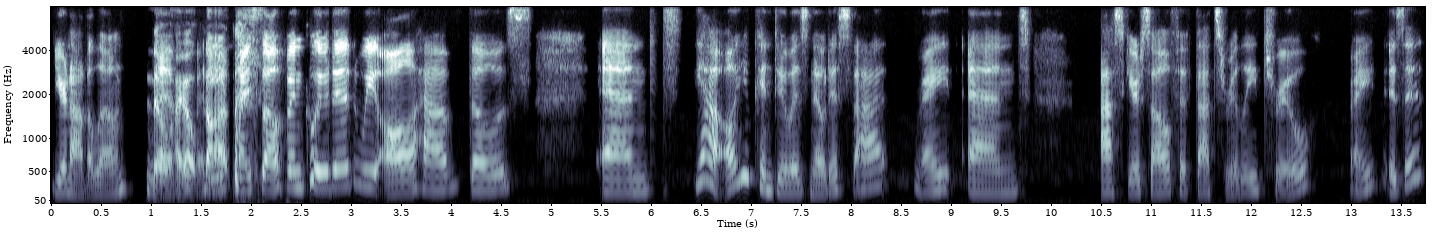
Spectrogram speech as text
you're not alone. No, Everybody, I hope not. myself included. We all have those. And yeah, all you can do is notice that, right? And ask yourself if that's really true, right? Is it?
